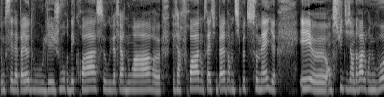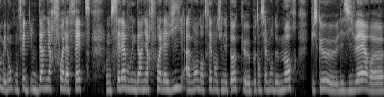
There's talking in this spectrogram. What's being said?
Donc c'est la période où les jours décroissent, où il va faire noir, euh, il va faire froid. Donc ça va être une période un petit peu de sommeil. Et euh, ensuite viendra le renouveau. Mais donc on fait une dernière fois la fête. On célèbre une dernière fois la vie avant d'entrer dans une époque euh, potentiellement de mort, puisque les hivers dans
